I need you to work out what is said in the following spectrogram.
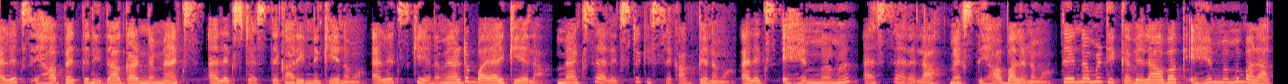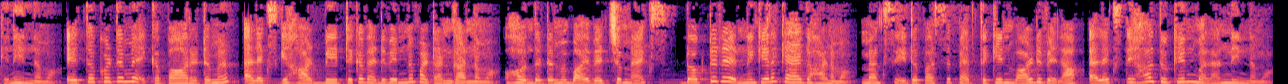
ඇලෙක්ස් එහා පැත්තේ නිදා ගන්න මැක්ස් ඇලෙක්ස්ට ඇස් දෙක අරින්න කියනවා. ඇලෙක්ස් කියනවා එයාට බයයි කියලා. මැක්ස් ඇලෙක්ස්ට කිස් එකක් දෙනවා. ඇලෙක්ස් එහෙම්මම ඇස් ඇරලා මැක්ස් දිහා බලනවා. දෙන්නම ටික වෙලාවක් එහෙම්මම බලාගෙන ඉන්නවා. එතකොටම එකපාරටම ඇලෙක්ස්ගේ හાર્ට් බීට් එක වැඩි වෙන්න පටන් ගන්නවා. හොඳටම බය වෙච්ච මැක්ස් ඩොක්ටර් එන්න කියලා කෑ ගහනවා. මැක්ස් ඊට පස්සේ පැත්තකින් වාඩි වෙලා ඇලෙක්ස් දිහා දුකින් බලන් ඉන්නවා.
